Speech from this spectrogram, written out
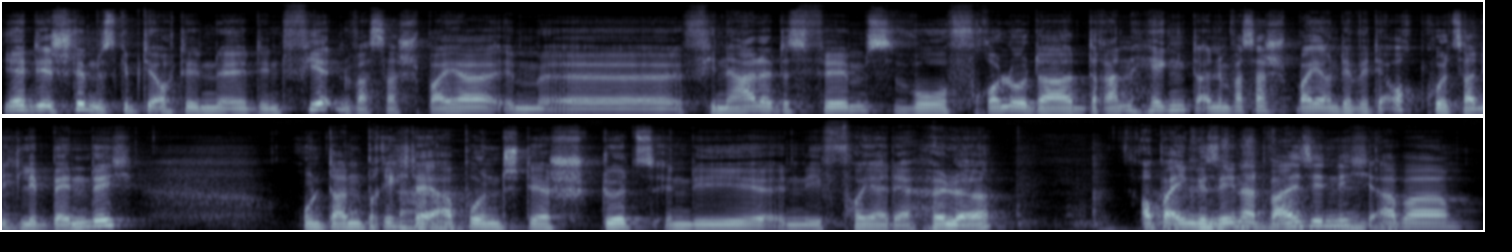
Ja. ja, das stimmt. Es gibt ja auch den, äh, den vierten Wasserspeier im äh, Finale des Films, wo Frollo da dranhängt an dem Wasserspeier und der wird ja auch kurzzeitig lebendig. Und dann bricht ah. er ab und der stürzt in die, in die Feuer der Hölle. Ob ja, er ihn gesehen hat, weiß ich nicht, aber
